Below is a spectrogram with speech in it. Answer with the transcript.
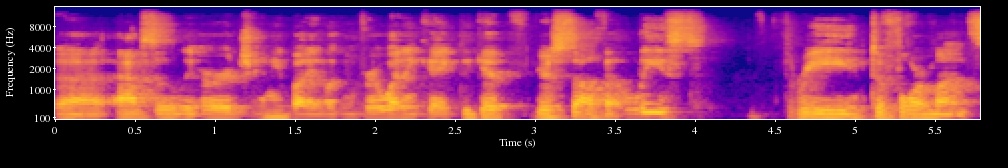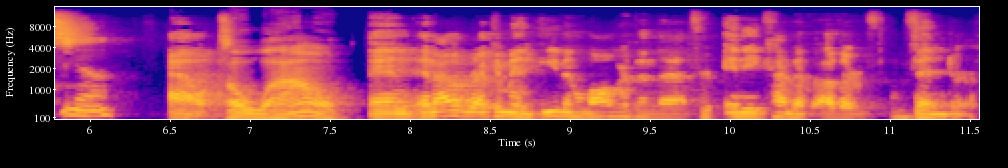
uh, absolutely urge anybody looking for a wedding cake to give yourself at least three to four months yeah. out. Oh wow! And and I would recommend even longer than that for any kind of other vendor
